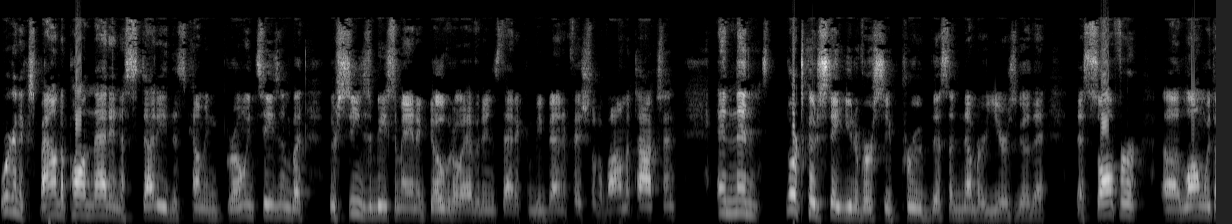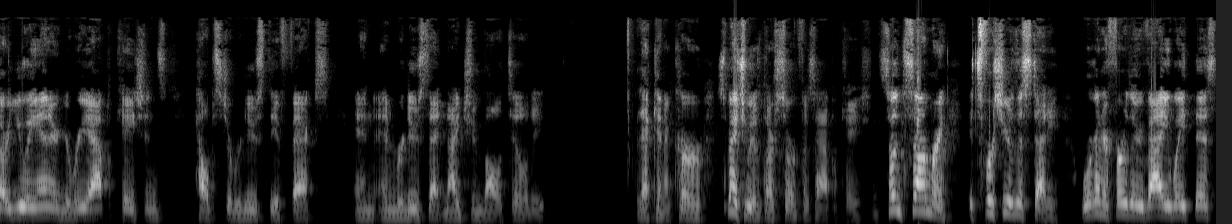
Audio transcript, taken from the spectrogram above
We're going to expound upon that in a study this coming growing season, but there seems to be some anecdotal evidence that it can be beneficial to vomitoxin. And then North Dakota State University proved this a number of years ago that, that sulfur, uh, along with our UAN or urea applications, helps to reduce the effects and, and reduce that nitrogen volatility that can occur, especially with our surface applications. So in summary, it's first year of the study. We're going to further evaluate this.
